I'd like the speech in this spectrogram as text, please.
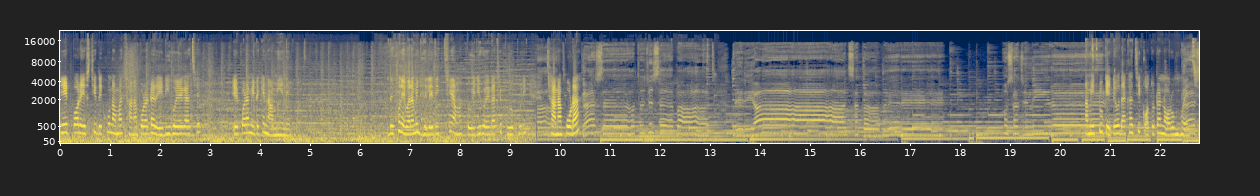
মিনিট পর এসছি, দেখুন আমার ছানা পোড়াটা রেডি হয়ে গেছে। এরপর আমি এটাকে নামিয়ে নেব। দেখুন, এবার আমি ঢেলে দিচ্ছি, আমার তৈরি হয়ে গেছে পুরোপুরি ছানা পোড়া আমি একটু কেটেও দেখাচ্ছি কতটা নরম হয়েছে।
